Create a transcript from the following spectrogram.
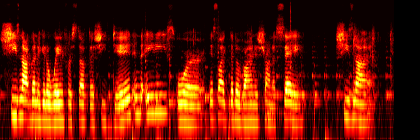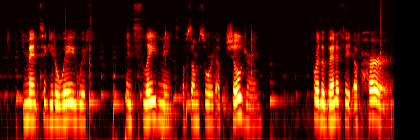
she's not going to get away for stuff that she did in the 80s or it's like the divine is trying to say she's not meant to get away with enslavement of some sort of children for the benefit of her.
